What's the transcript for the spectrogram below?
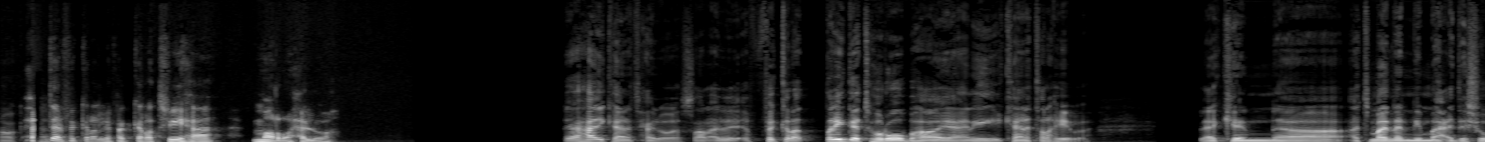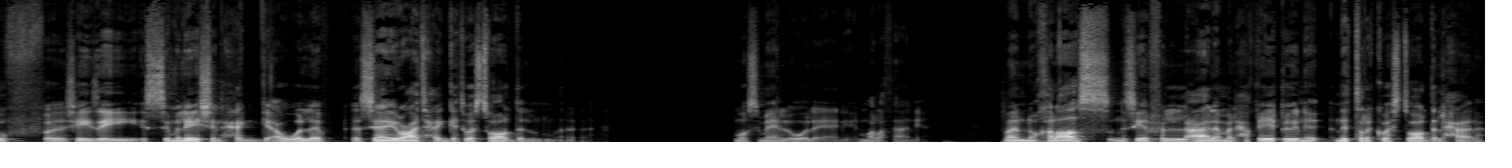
Okay. حتى الفكرة اللي فكرت فيها مرة حلوة. هذه كانت حلوة صار فكره طريقة هروبها يعني كانت رهيبة. لكن آه، أتمنى إني ما عاد أشوف شيء زي ال simulation حق أو السيناريوهات حقت Westworld الموسمين الأولى يعني مرة ثانية. أتمنى إنه خلاص نصير في العالم الحقيقي ونترك Westworld لحاله.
